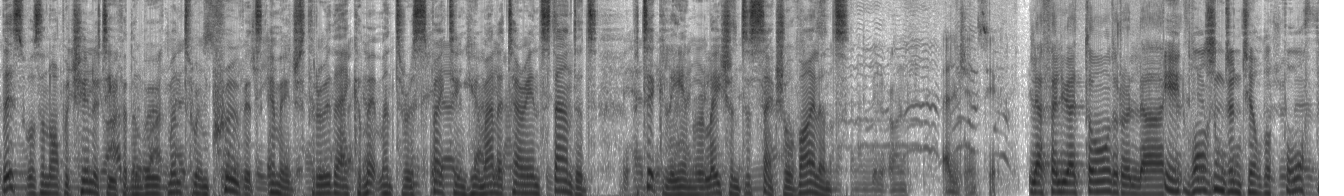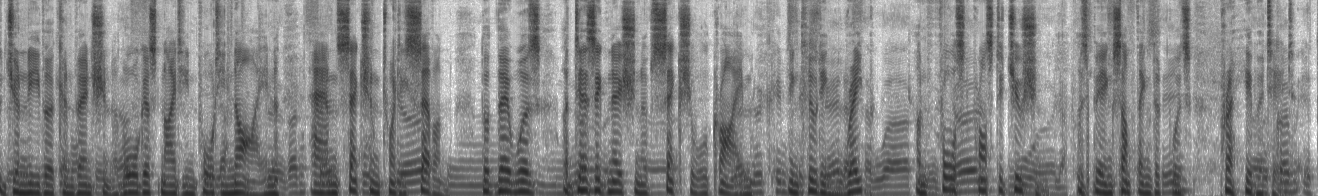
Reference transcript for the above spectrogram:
This was an opportunity for the movement to improve its image through their commitment to respecting humanitarian standards, particularly in relation to sexual violence. It wasn't until the Fourth Geneva Convention of August 1949 and Section 27 that there was a designation of sexual crime, including rape and forced prostitution, as being something that was prohibited.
